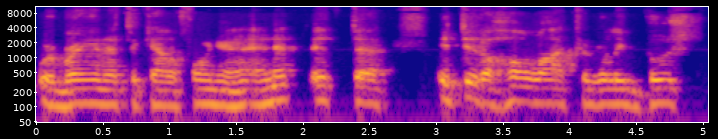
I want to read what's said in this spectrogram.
we're bringing it to California, and it it uh, it did a whole lot to really boost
